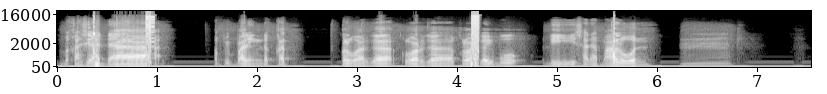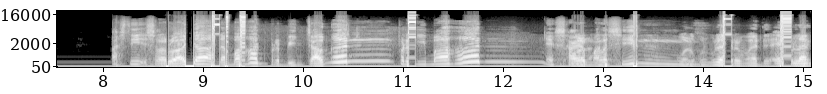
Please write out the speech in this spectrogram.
Bekasi ada. Tapi paling dekat keluarga keluarga keluarga ibu di Sadamalun. hmm, Pasti selalu aja ada bahan perbincangan, pergibahan. Ya saya Wala- malesin. walaupun bulan Ramadan eh bulan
